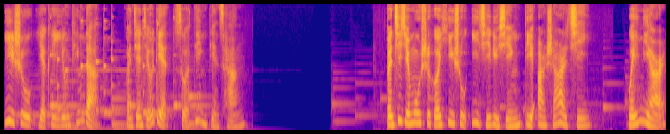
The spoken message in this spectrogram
艺术也可以用听的。晚间九点，锁定典藏。本期节目是和艺术一起旅行第二十二期，维米尔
